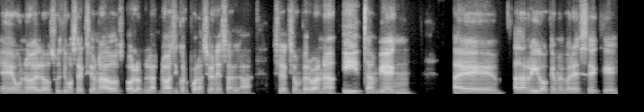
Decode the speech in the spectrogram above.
eh, uno de los últimos seleccionados o las nuevas incorporaciones a la selección peruana, y también eh, a Darrigo, que me parece que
